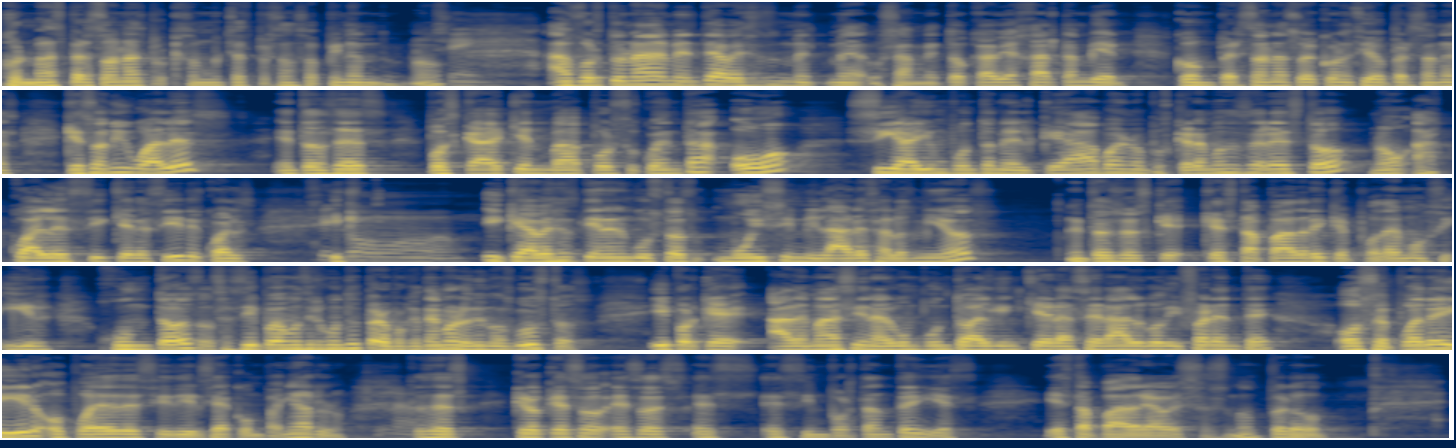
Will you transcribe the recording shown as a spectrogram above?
con más personas porque son muchas personas opinando, ¿no? Sí. Afortunadamente a veces me, me- o sea, me toca viajar también con personas o he conocido personas que son iguales, entonces pues cada quien va por su cuenta o si hay un punto en el que, ah, bueno, pues queremos hacer esto, ¿no? A cuáles sí quieres ir y cuáles... Sí, y, como... y que a veces tienen gustos muy similares a los míos. Entonces, que, que está padre y que podemos ir juntos. O sea, sí podemos ir juntos, pero porque tenemos los mismos gustos. Y porque además, si en algún punto alguien quiere hacer algo diferente, o se puede ir o puede decidir si acompañarlo. Claro. Entonces, creo que eso, eso es, es, es importante y, es, y está padre a veces, ¿no? Pero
